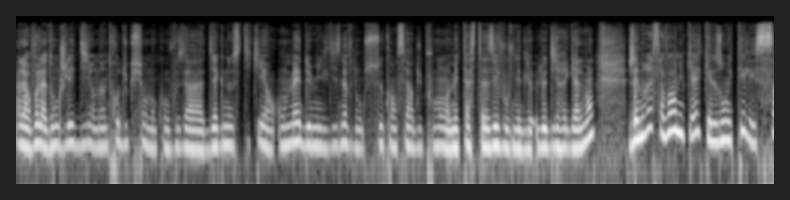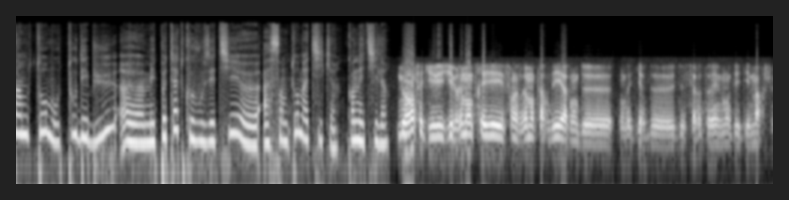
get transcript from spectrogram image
Alors voilà, donc je l'ai dit en introduction, donc on vous a diagnostiqué en, en, mai 2019, donc ce cancer du poumon métastasé, vous venez de le, le dire également. J'aimerais savoir, Michael, quels ont été les symptômes au tout début, euh, mais peut-être que vous étiez euh, asymptomatique. Qu'en est-il? Non, en fait, j'ai vraiment très, enfin vraiment tardé avant de, on va dire, de, de faire vraiment des démarches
